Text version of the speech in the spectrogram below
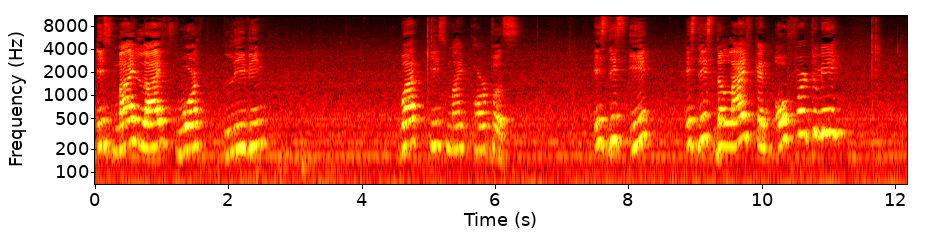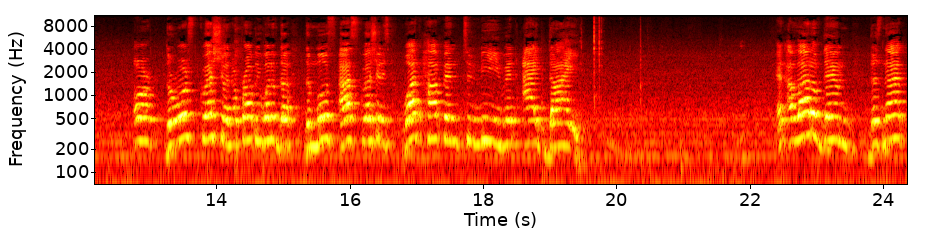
is my life worth living? What is my purpose? Is this it? Is this the life can offer to me? Or the worst question, or probably one of the, the most asked question is, what happened to me when I die And a lot of them does not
